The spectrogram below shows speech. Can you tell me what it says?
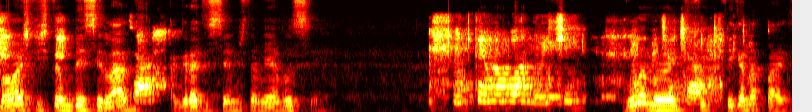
Nós que estamos desse lado, Tchau. agradecemos também a você. Tenha uma boa noite. Boa noite. Tchau, tchau. Fica na paz.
